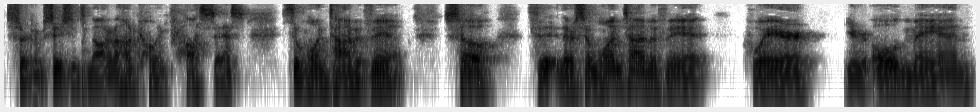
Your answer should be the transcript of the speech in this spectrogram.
circumcision is not an ongoing process. It's a one-time event. So there's a one time event where your old man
